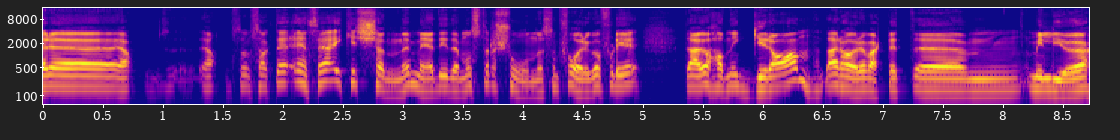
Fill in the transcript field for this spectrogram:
er eh, ja, ja, som sagt, det eneste jeg ikke skjønner med de demonstrasjonene som foregår fordi det er jo han i Gran. Der har det vært et uh, miljø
